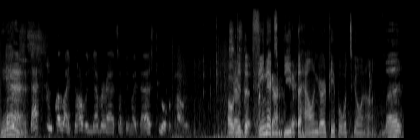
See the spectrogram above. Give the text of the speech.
Yes. Eight- that's true, but like Nar would never add something like that. That's too overpowered. Oh, Says did the the Phoenix gun beat the Hallengard people? What's going on? What?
